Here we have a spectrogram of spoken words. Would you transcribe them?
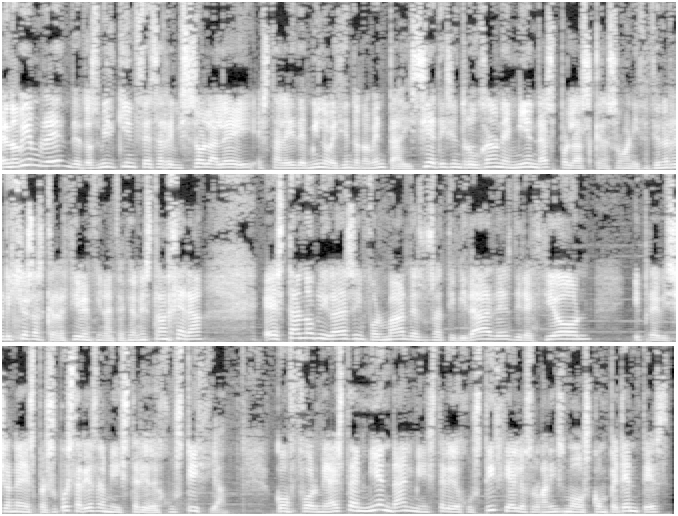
En noviembre de 2015 se revisó la ley, esta ley de 1997, y se introdujeron enmiendas por las que las organizaciones religiosas que reciben financiación extranjera están obligadas a informar de sus actividades, dirección y previsiones presupuestarias al Ministerio de Justicia. Conforme a esta enmienda, el Ministerio de Justicia y los organismos competentes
